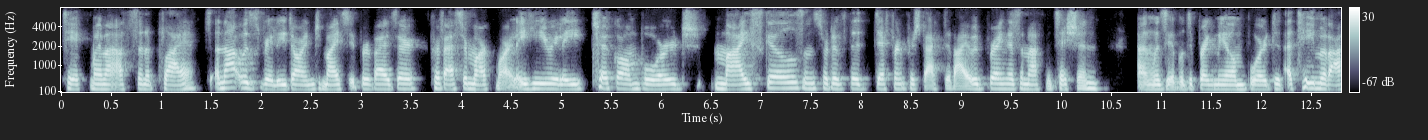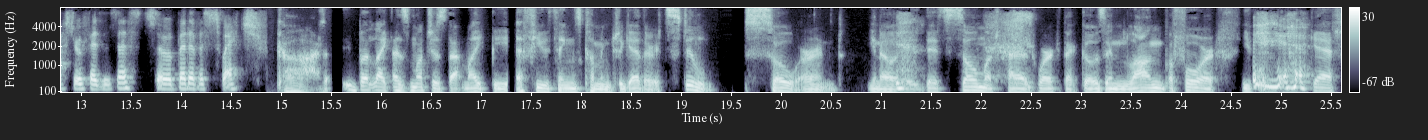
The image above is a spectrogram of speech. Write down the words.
take my maths and apply it. And that was really down to my supervisor, Professor Mark Marley. He really took on board my skills and sort of the different perspective I would bring as a mathematician and was able to bring me on board to a team of astrophysicists. So a bit of a switch. God, but like as much as that might be a few things coming together, it's still so earned. You know, there's so much hard work that goes in long before you can yeah. get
